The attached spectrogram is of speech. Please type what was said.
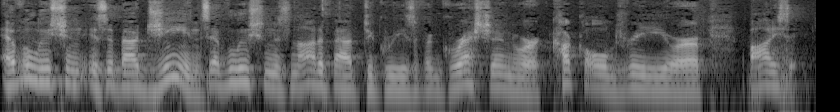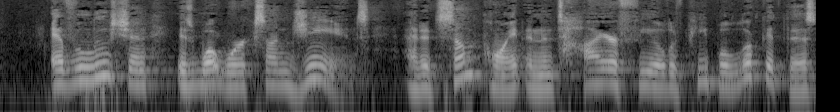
evolution is about genes. Evolution is not about degrees of aggression or cuckoldry or bodies. Evolution is what works on genes. And at some point, an entire field of people look at this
